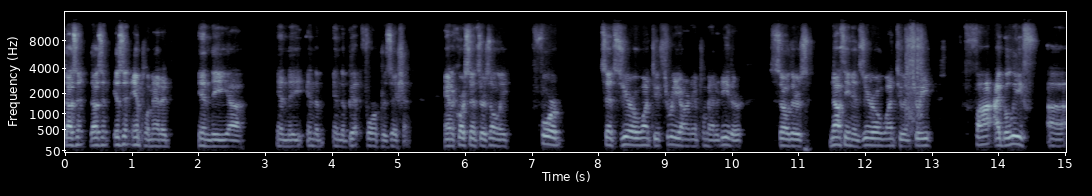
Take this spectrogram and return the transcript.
doesn't, doesn't, isn't implemented in the uh, in the in the in the bit four position. And of course, since there's only four, since zero, one, two, three aren't implemented either, so there's nothing in zero, one, two, and three. Five, I believe, uh,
